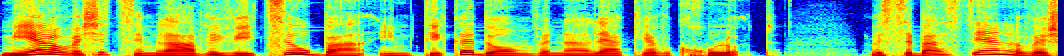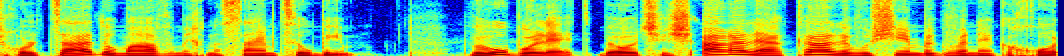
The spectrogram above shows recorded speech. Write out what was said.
מיה לובשת שמלה אביבית צהובה עם תיק אדום ונעלי עקב כחולות, וסבסטיאן לובש חולצה אדומה ומכנסיים צהובים, והוא בולט בעוד ששאר הלהקה לבושים בגווני כחול.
